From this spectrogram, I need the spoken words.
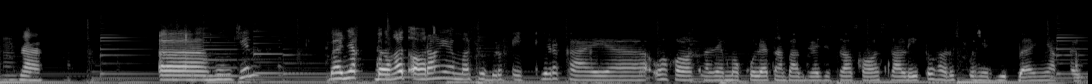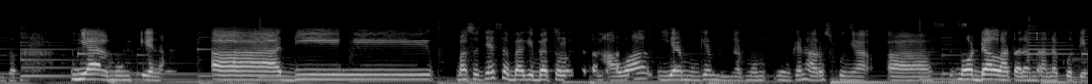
Hmm. Nah, uh, mungkin banyak banget orang yang masih berpikir kayak wah kalau kalian mau kuliah tanpa beasiswa ke Australia itu harus punya duit banyak kayak gitu. Iya mungkin. Uh, di maksudnya sebagai batu loncatan awal iya mungkin benar. Mungkin harus punya uh, modal lah dalam tanda kutip.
